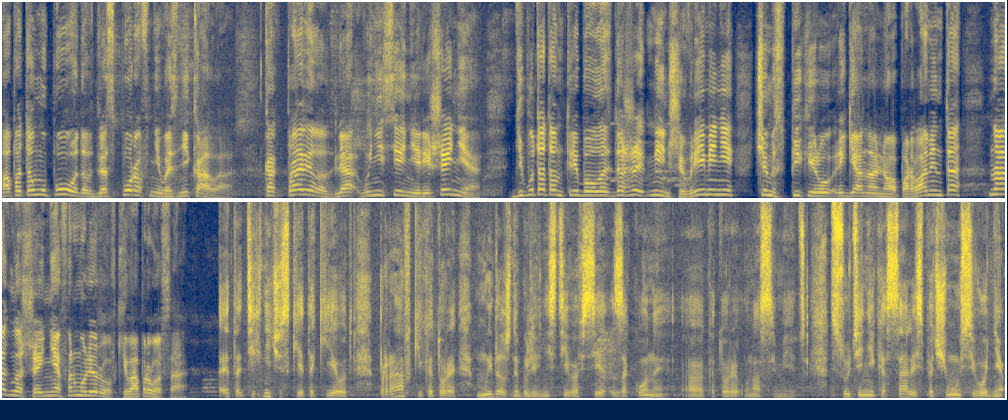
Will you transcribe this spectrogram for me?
а потому поводов для споров не возникало. Как правило, для вынесения решения депутатам требовалось даже меньше времени, чем спикеру регионального парламента на оглашение формулировки вопроса. Это технические такие вот правки, которые мы должны были внести во все законы, э, которые у нас имеются. Сути не касались, почему сегодня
